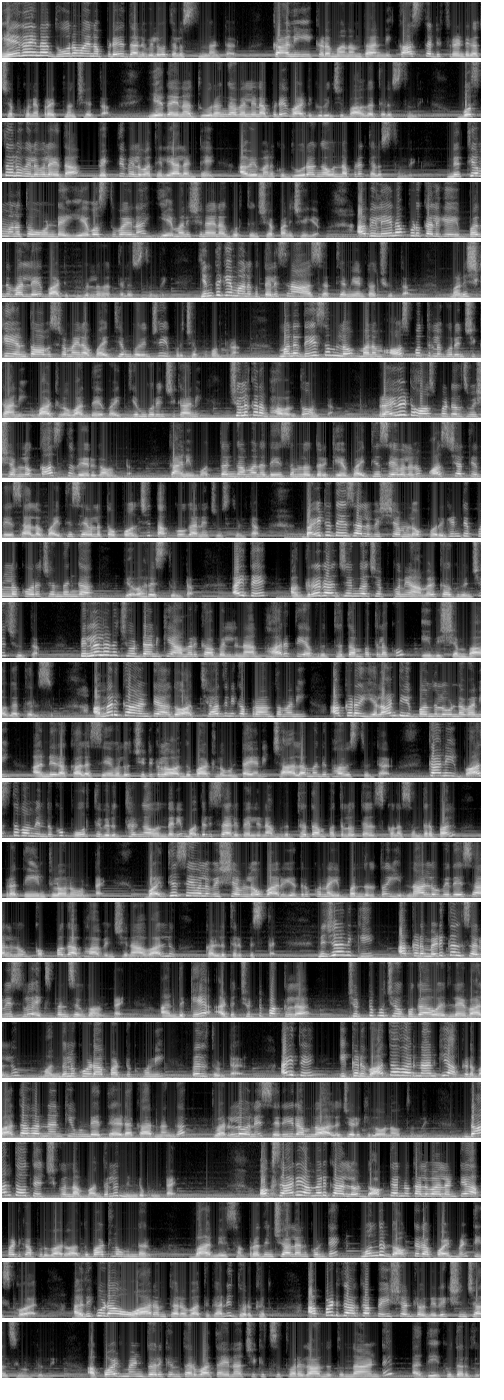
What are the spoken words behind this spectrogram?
ఏదైనా దూరం అయినప్పుడే దాని విలువ తెలుస్తుందంటారు. కానీ ఇక్కడ మనం దాన్ని కాస్త డిఫరెంట్గా చెప్పుకునే ప్రయత్నం చేద్దాం. ఏదైనా దూరంగా వెళ్ళినప్పుడే వాటి గురించి బాగా తెలుస్తుంది. వస్తువులు విలువ లేదా వ్యక్తి విలువ తెలియాలంటే అవి మనకు దూరంగా ఉన్నప్పుడే తెలుస్తుంది. నిత్యం మనతో ఉండే ఏ వస్తువైనా ఏ మనిషినైనా గుర్తించే పని చెయ్యం. అవి లేనప్పుడు కలిగే ఇబ్బంది వల్లే వాటి విలువ తెలుస్తుంది. ఇంతకీ మనకు తెలిసిన ఆ సత్యం ఏంటో చూద్దాం. మనిషికి ఎంతో అవసరమైన వైద్యం గురించి ఇప్పుడు చెప్పుకుంటున్నాం. మన దేశంలో మనం ఆసుపత్రుల గురించి కానీ వాటిలో అందే వైద్యం గురించి కానీ చులకన భావంతో ఉంటాం. ప్రైవేట్ హాస్పిటల్స్ విషయంలో కాస్త వేరుగా ఉంటాం. కానీ మొత్తంగా మన దేశంలో దొరికే వైద్య సేవలను పాశ్చాత్య దేశాల వైద్య సేవలతో పోల్చి తక్కువగానే చూస్తుంటాం. బయట దేశాల విషయంలో పొరిగింటి పుల్లకూర చందంగా వ్యవహరిస్తుంటాం. అయితే అగ్రరాజ్యంగా చెప్పుకునే అమెరికా గురించి చూద్దాం. పిల్లలను చూడ్డానికి అమెరికా వెళ్ళిన భారతీయ వృద్ధ దంపతులకు ఈ విషయం బాగా తెలుసు. అమెరికా అంటే అదో అత్యాధునిక ప్రాంతమని అక్కడ ఎలాంటి ఇబ్బందులు ఉండవని అన్ని రకాల సేవలు చిటికలో అందుబాటులో ఉంటాయని చాలా మంది భావిస్తుంటారు. కానీ వాస్తవం ఎందుకు పూర్తి విరుద్ధంగా ఉందని మొదటిసారి వెళ్ళిన వృద్ధ దంపతులు తెలుసుకున్న సందర్భాలు ప్రతి ఇంట్లోనూ ఉంటాయి. వైద్య సేవల విషయంలో వారు ఎదుర్కొన్న ఇబ్బందులతో ఇన్నాళ్ళు విదేశాలను గొప్పగా భావించిన వాళ్ళు కళ్ళు తెరిపిస్తాయి. నిజానికి అక్కడ మెడికల్ సర్వీసులు ఎక్స్పెన్సివ్గా ఉంటాయి. అందుకే అటు చుట్టుపక్కల చుట్టుపు చూపుగా వదిలే వాళ్ళు మందులు కూడా పట్టుకుని వెళ్తుంటారు. అయితే ఇక్కడ వాతావరణానికి అక్కడ వాతావరణానికి ఉండే తేడా కారణంగా త్వరలోనే శరీరంలో అలజడికి లోనవుతుంది. దాంతో తెచ్చుకున్న మందులు నిండుకుంటాయి. ఒకసారి అమెరికాలో డాక్టర్ను కలవాలంటే అప్పటికప్పుడు వారు అందుబాటులో ఉండరు. వారిని సంప్రదించాలనుకుంటే ముందు డాక్టర్ అపాయింట్మెంట్ తీసుకోవాలి. అది కూడా ఓ వారం తర్వాత గానీ దొరకదు. అప్పటిదాకా పేషెంట్లు నిరీక్షించాల్సి ఉంటుంది. అపాయింట్మెంట్ దొరికిన తర్వాత అయినా చికిత్స త్వరగా అందుతుందా అంటే అది కుదరదు.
